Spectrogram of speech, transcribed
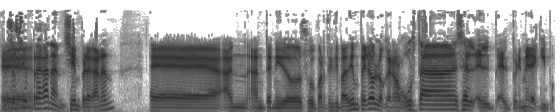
Esos siempre ganan. Siempre ganan. Eh, han, han tenido su participación, pero lo que nos gusta es el, el- el primer equipo.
